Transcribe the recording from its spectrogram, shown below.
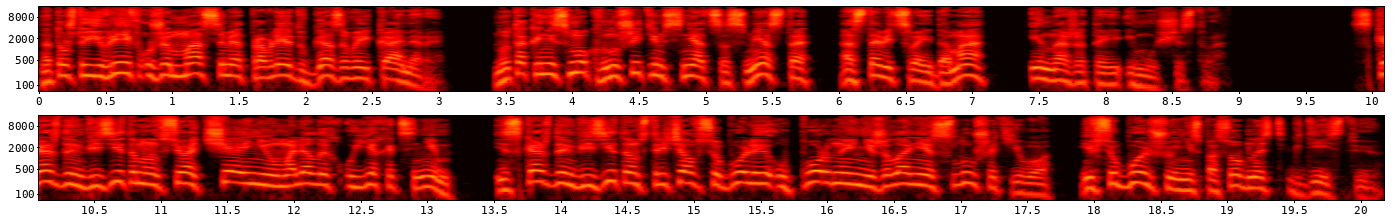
на то, что евреев уже массами отправляют в газовые камеры, но так и не смог внушить им сняться с места, оставить свои дома и нажитое имущество. С каждым визитом он все отчаяние умолял их уехать с ним, и с каждым визитом встречал все более упорное нежелание слушать его и все большую неспособность к действию.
